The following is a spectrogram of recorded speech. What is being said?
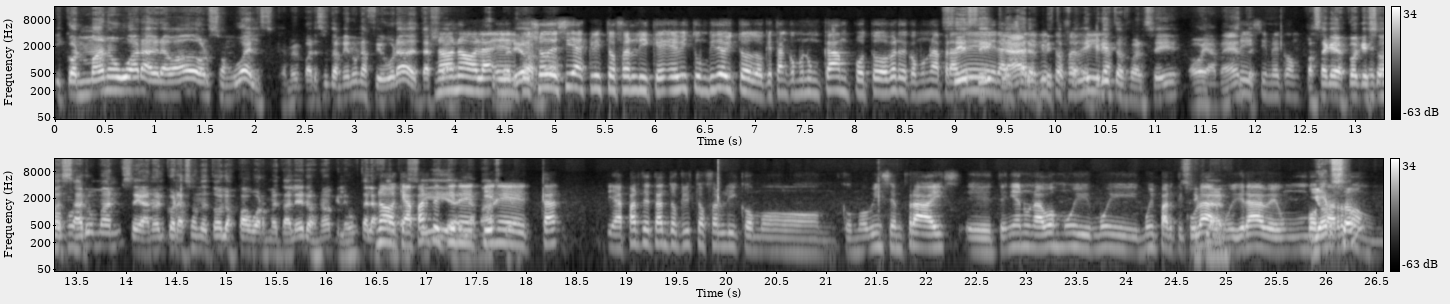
Y con Manowar ha grabado Orson Welles, que me parece también una figura de talla No, no, la- el que yo ¿no? decía es Christopher Lee, que he visto un video y todo, que están como en un campo, todo verde, como una Sí, pradera, sí, y claro, sale Christopher Lee. Christopher, sí, obviamente. Sí, sí, me Pasa que después que hizo. Saruman, se ganó el corazón de todos los power metaleros, ¿no? Que les gusta la No, que aparte fantasía y tiene, tiene tan- y aparte tanto Christopher Lee como, como Vincent Price eh, tenían una voz muy, muy, muy particular, Sí, claro. muy grave, un. Orson,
